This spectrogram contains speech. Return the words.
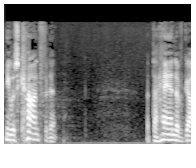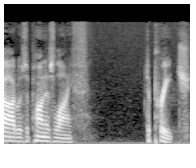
he was confident that the hand of God was upon his life to preach.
